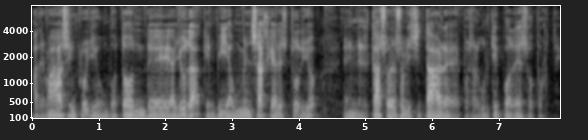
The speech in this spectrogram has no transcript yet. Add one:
Además incluye un botón de ayuda que envía un mensaje al estudio en el caso de solicitar eh, pues algún tipo de soporte.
